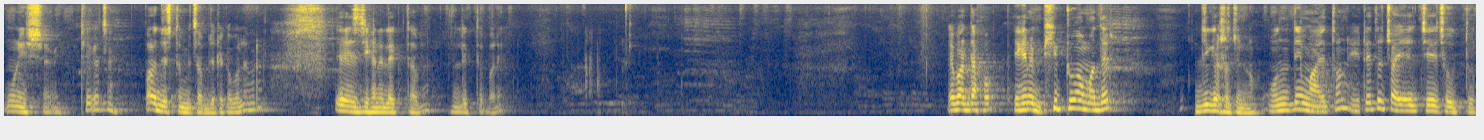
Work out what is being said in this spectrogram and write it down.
উনিশ সেমি, ঠিক আছে? পরাজস্তম্ভ চাপ যেটাকে বলে আমরা এস যেখানে লিখতে হবে, লিখতে পারি। এবার দেখো, এখানে ভি টু আমাদের জিজ্ঞাসা চিহ্ন। অন্তিম আয়তন, এটাই তো চাই, চেয়েছে উত্তর।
